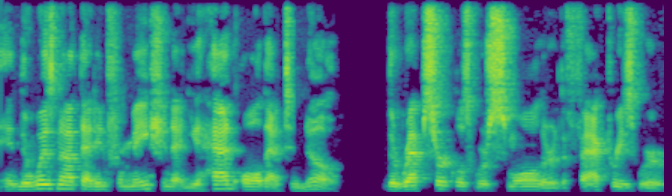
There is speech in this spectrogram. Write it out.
And there was not that information that you had all that to know. The rep circles were smaller, the factories were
